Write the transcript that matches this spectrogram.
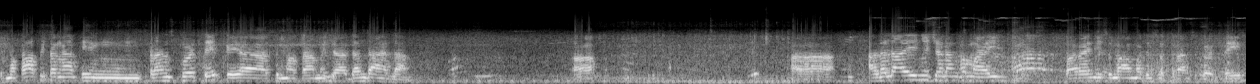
Sumakapit ang ating transport tape kaya sumakama siya. Dandahan lang. Ah. Ah, alalayan niyo siya ng kamay para hindi sumama sa transfer tape.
